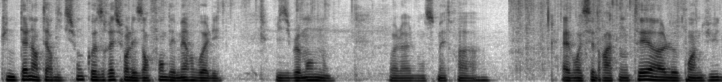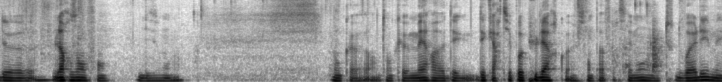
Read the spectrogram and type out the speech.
qu'une telle interdiction causerait sur les enfants des mères voilées? Visiblement non. Voilà, elles vont se mettre à elles vont essayer de raconter euh, le point de vue de leurs enfants, disons. Donc euh, en tant que mère euh, des, quartiers populaires, quoi. Elles sont pas forcément euh, toutes voilées, mais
